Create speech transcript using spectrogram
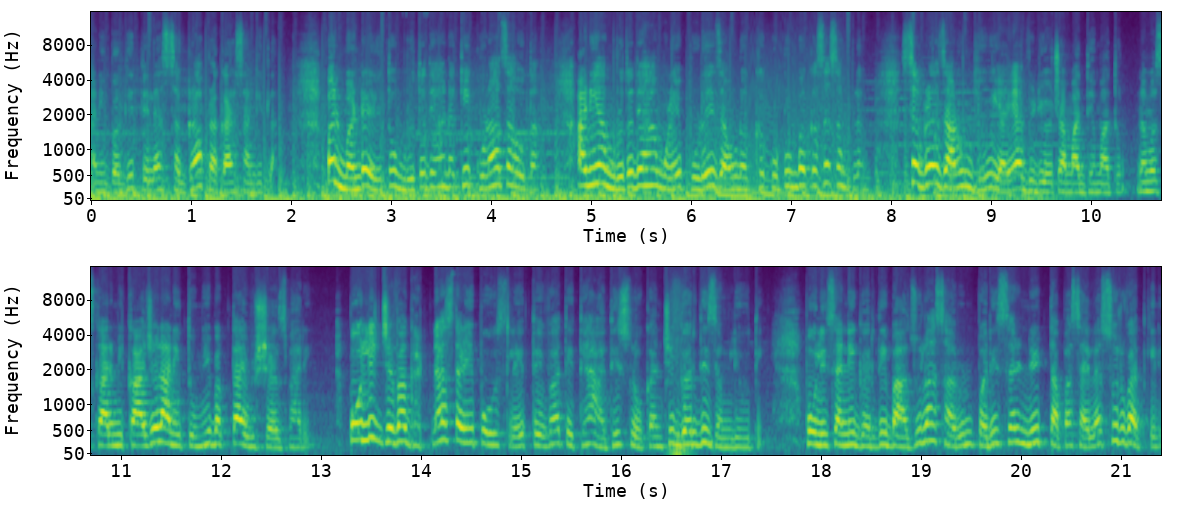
आणि बघितलेला सगळा प्रकार सांगितला. पण मंडळी तो मृतदेह नक्की कुणाचा होता? आणि या मृतदेहामुळे पुढे जाऊन अख्खं कुटुंब कसं संपलं? सगळं जाणून घेऊया या व्हिडिओच्या माध्यमातून. नमस्कार मी काजल आणि तुम्ही बघताय विषयच भारी. पोलीस जेव्हा घटनास्थळी पोहोचले तेव्हा तिथे आधीच लोकांची गर्दी जमली होती. पोलिसांनी गर्दी बाजूला सारून परिसर नीट तपासायला सुरुवात केली.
